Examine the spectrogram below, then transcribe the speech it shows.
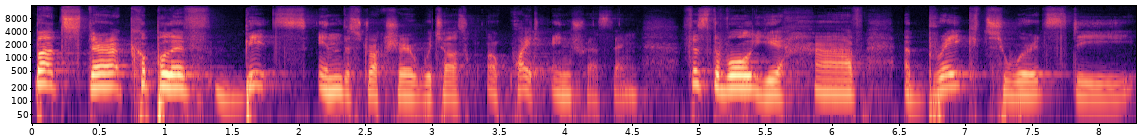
But there are a couple of bits in the structure which are, are quite interesting. First of all, you have a break towards the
